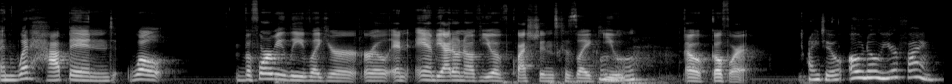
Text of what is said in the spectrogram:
and what happened? Well, before we leave like your early and Ambi, I don't know if you have questions because like mm-hmm. you Oh, go for it. I do. Oh no, you're fine.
